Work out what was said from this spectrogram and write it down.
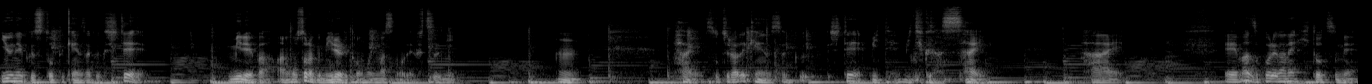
UNEXT って検索して見ればあのおそらく見れると思いますので普通に。うん。はい。そちらで検索してみてみてください。はい、えー、まずこれがね1つ目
